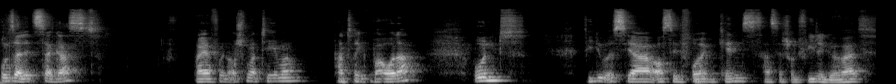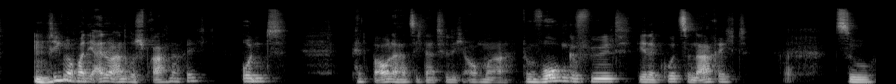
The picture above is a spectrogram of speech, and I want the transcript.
Unser letzter Gast war ja vorhin auch schon mal Thema, Patrick Bauder. Und wie du es ja aus den Folgen kennst, hast ja schon viele gehört, mhm. kriegen wir auch mal die eine oder andere Sprachnachricht. Und Pat Bauder hat sich natürlich auch mal bewogen gefühlt, dir eine kurze Nachricht zu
